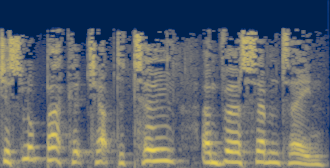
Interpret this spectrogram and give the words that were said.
Just look back at chapter 2 and verse 17.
